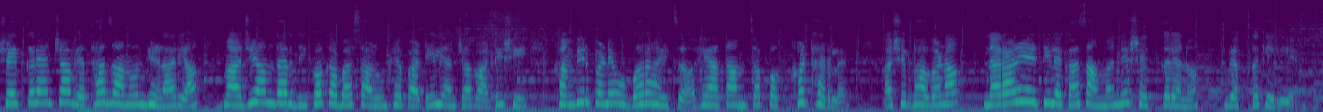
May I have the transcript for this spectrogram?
शेतकऱ्यांच्या व्यथा जाणून घेणाऱ्या माजी आमदार दीपक आबा साळुंखे पाटील यांच्या पाठीशी खंबीरपणे उभं राहायचं हे आता आमचं पक्क ठरलंय अशी भावना नराळे येथील एका सामान्य शेतकऱ्यानं व्यक्त केली आहे.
